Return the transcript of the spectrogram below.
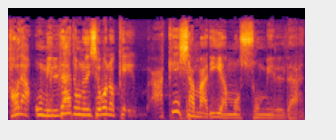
Ahora, humildad, uno dice, bueno, ¿a qué llamaríamos humildad?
